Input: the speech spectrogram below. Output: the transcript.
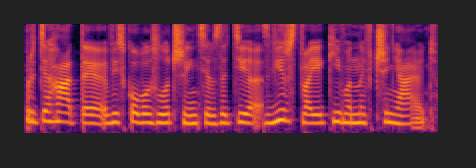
притягати військових злочинців за ті звірства, які вони вчиняють.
